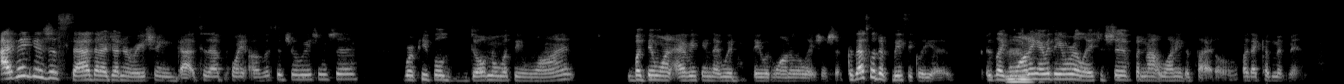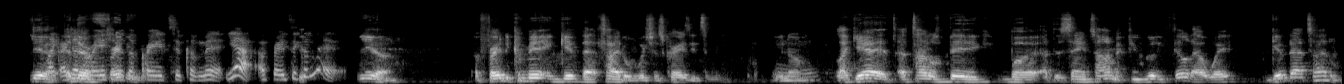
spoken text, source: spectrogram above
I think it's just sad that our generation got to that point of a situationship where people don't know what they want, but they want everything that would they would want in a relationship. Because that's what it basically is. It's like Mhm. wanting everything in a relationship, but not wanting the title or that commitment. Yeah, Like our generation is afraid. afraid to commit. Yeah, afraid to commit. Yeah, afraid to commit and give that title, which is crazy to me. You know, Mhm. like yeah, a title's big, but at the same time, if you really feel that way, give that title.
